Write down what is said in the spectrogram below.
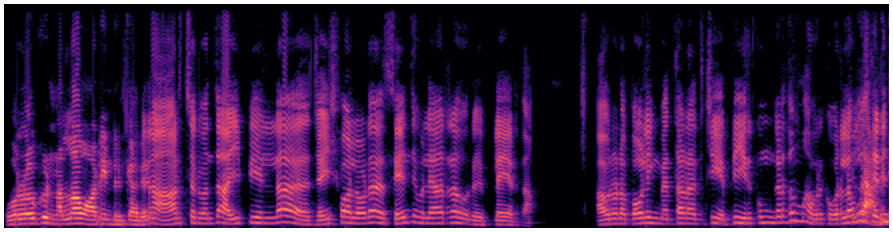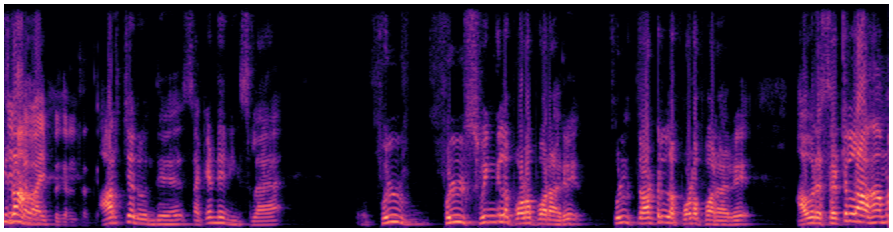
ஓரளவுக்கு நல்லாவும் ஆடிட்டு இருக்காரு. ஆர்ச்சர் வந்து ஐபிஎல்ல ஜெய்ஸ்வாலோட சேர்ந்து விளையாடுற ஒரு பிளேயர் தான். அவரோட பவுலிங் மெத்தட் அடிச்சு எப்படி இருக்குங்கிறதும் அவருக்கு ஓரளவு தெரிஞ்சுக்க. வாய்ப்புகள் இருக்கு. ஆர்ச்சர் வந்து செகண்ட் இன்னிங்ஸ்ல ஃபுல் ஃபுல் ஸ்விங்ல போட போறாரு. ஃபுல் த்ராட்டில் போட போறாரு. அவரை செட்டில் ஆகாம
